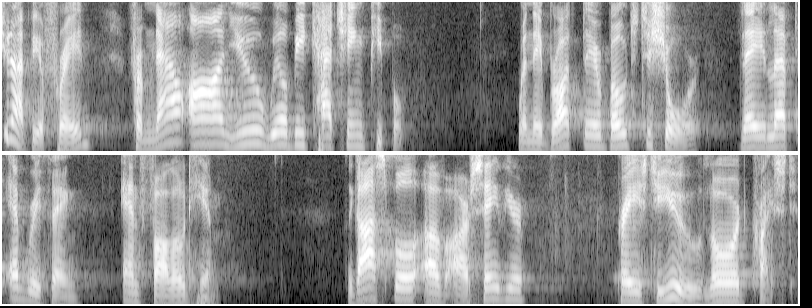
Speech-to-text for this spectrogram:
do not be afraid. From now on, you will be catching people. When they brought their boats to shore, they left everything and followed him. The gospel of our Savior. Praise to you, Lord Christ.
